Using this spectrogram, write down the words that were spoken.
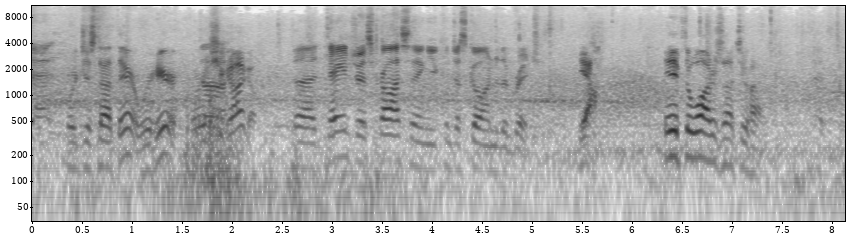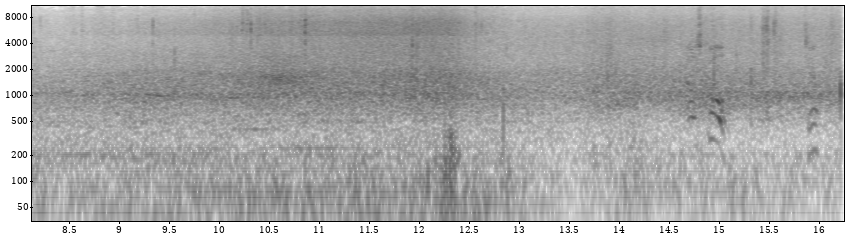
that. We're just not there. We're here. We're the, in Chicago. The dangerous crossing, you can just go under the bridge. Yeah, if the water's not too high. That was cool. Yeah.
